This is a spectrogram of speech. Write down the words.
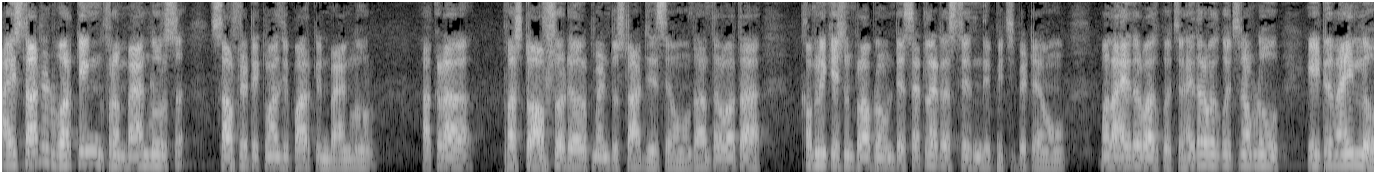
I started working from Bengaluru software technology park in Bengaluru. అక్కడ ఫస్ట్ ఆఫ్షోర్ డెవలప్మెంట్ స్టార్ట్ చేసాము. దాని తర్వాత కమ్యూనికేషన్ ప్రాబ్లం ఉంటే సెటిలైట్ స్టేషన్ తెప్పించి పెట్టాము. మళ్ళీ హైదరాబాద్కి వచ్చాను హైదరాబాద్కి వచ్చినప్పుడు ఎయిటీ నైన్లో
